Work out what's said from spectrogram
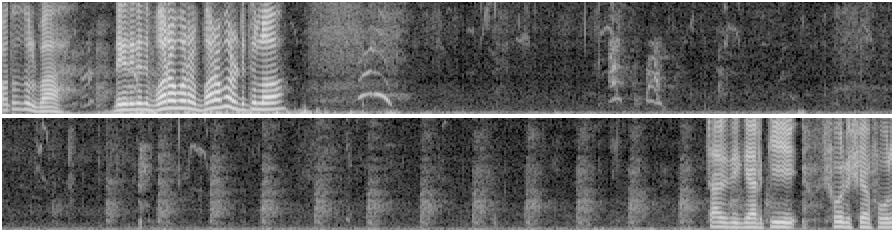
কত তুলবা দেখে দেখে বড় বড় বড় বড়টি তুলো। চারিদিকে আর কি সরিষা ফুল।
